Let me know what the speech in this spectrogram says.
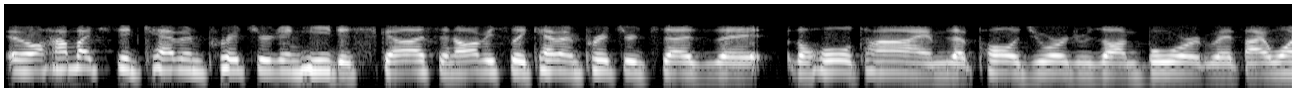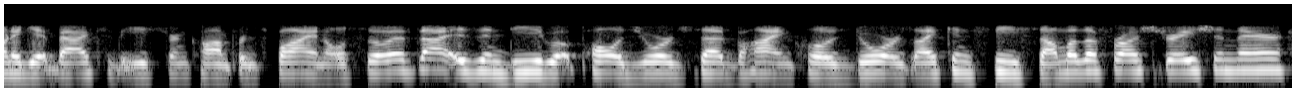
how much did Kevin Pritchard and he discuss? And obviously, Kevin Pritchard says that the whole time that Paul George was on board with, I want to get back to the Eastern Conference Finals. So if that is indeed what Paul George said behind closed doors, I can see some of the frustration there.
